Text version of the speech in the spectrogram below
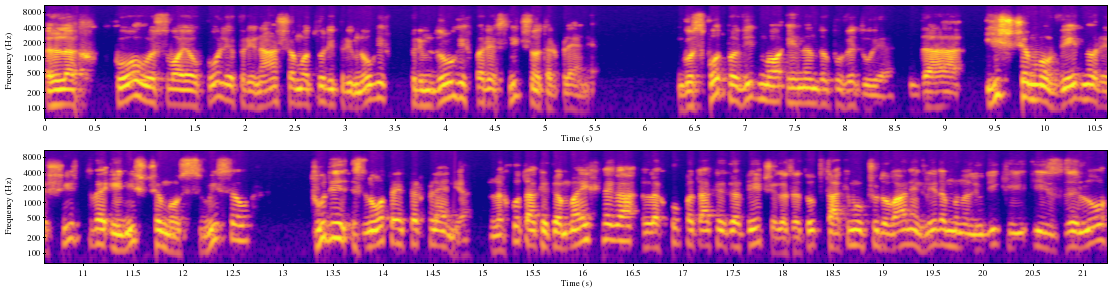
lahko v svoje okolje prinašamo tudi pri mnogih, pri drugih pa resnično trpljenje. Gospod pa vidimo in nam dopoveduje, da iščemo vedno rešitve in iščemo smisel tudi znotraj trpljenja. Lahko takega majhnega, lahko pa takega večjega. Zato s takim občudovanjem gledamo na ljudi, ki jih zelo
